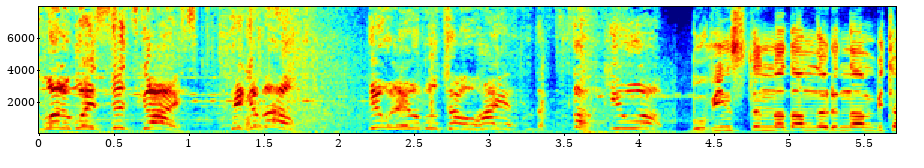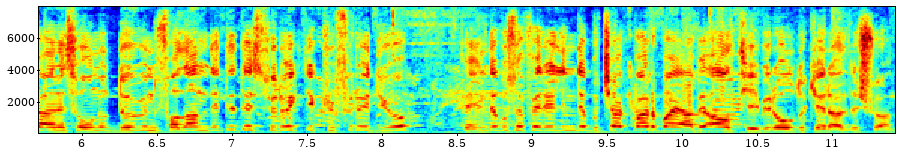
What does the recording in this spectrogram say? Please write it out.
It's one of Winston's guys! Take him out! Bu Winston'ın adamlarından bir tanesi onu dövün falan dedi de sürekli küfür ediyor. Hem de bu sefer elinde bıçak var bayağı bir 6'ya 1 olduk herhalde şu an.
